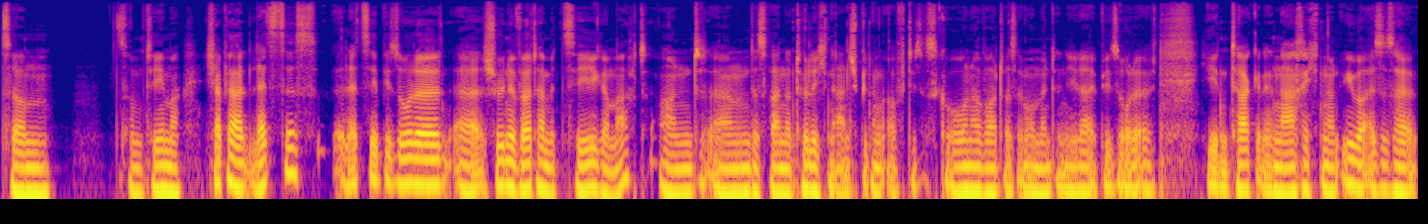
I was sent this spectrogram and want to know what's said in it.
zum zum Thema. Ich habe ja letztes, letzte Episode äh, schöne Wörter mit C gemacht und ähm, das war natürlich eine Anspielung auf dieses Corona-Wort, was im Moment in jeder Episode, jeden Tag in den Nachrichten und überall ist es halt,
